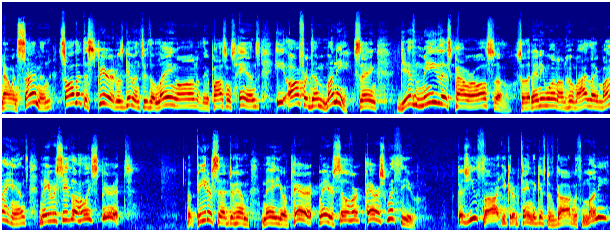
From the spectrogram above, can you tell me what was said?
Now, when Simon saw that the Spirit was given through the laying on of the apostles' hands, he offered them money, saying, Give me this power also, so that anyone on whom I lay my hands may receive the Holy Spirit. But Peter said to him, May your, per- may your silver perish with you, because you thought you could obtain the gift of God with money?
